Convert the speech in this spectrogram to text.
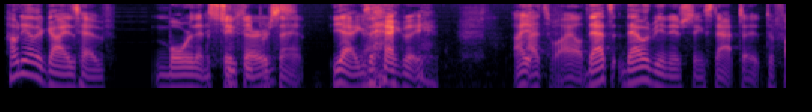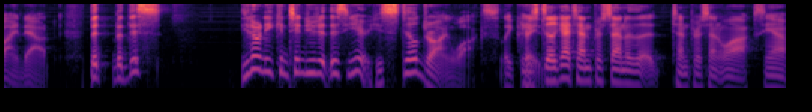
how many other guys have more than fifty percent? Yeah, exactly. I That's wild. that's that would be an interesting stat to to find out. But but this you know, and he continued it this year. He's still drawing walks like He's crazy. still got 10% of the 10% walks. Yeah.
